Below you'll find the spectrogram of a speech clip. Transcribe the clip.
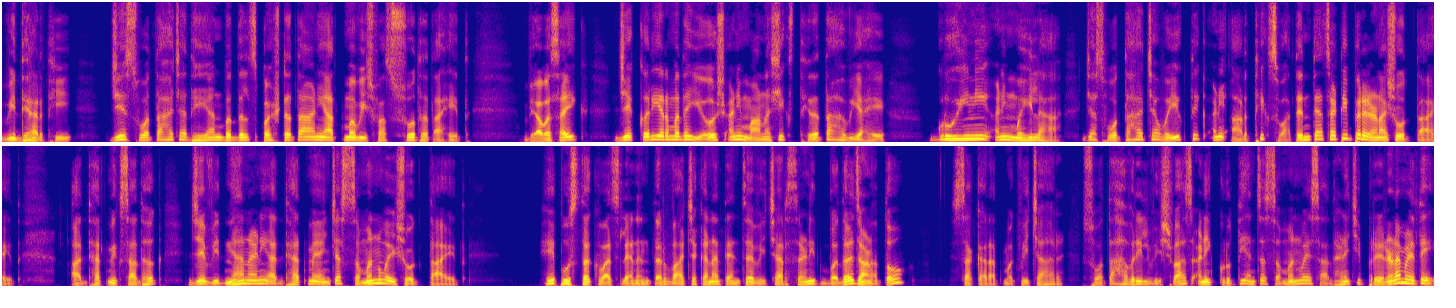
विद्यार्थी जे स्वतःच्या ध्येयांबद्दल स्पष्टता आणि आत्मविश्वास शोधत आहेत. व्यावसायिक जे करिअरमध्ये यश आणि मानसिक स्थिरता हवी आहे गृहिणी आणि महिला ज्या स्वतःच्या वैयक्तिक आणि आर्थिक स्वातंत्र्यासाठी प्रेरणा शोधता आहेत आध्यात्मिक साधक जे विज्ञान आणि अध्यात्म यांच्या समन्वय शोधत आहेत. हे पुस्तक वाचल्यानंतर वाचकांना त्यांच्या विचारसरणीत बदल जाणवतो? सकारात्मक विचार स्वतःवरील विश्वास आणि कृती यांचा समन्वय साधण्याची प्रेरणा मिळते?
